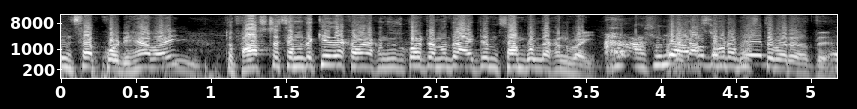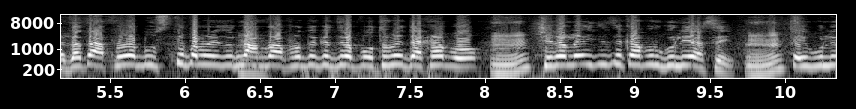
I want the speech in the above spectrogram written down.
ইনসাফ কোটি হ্যাঁ ভাই? তো ফার্স্টে স্যাম্পল কি দেখাবেন এখন কয়টা আমাদের আইটেম স্যাম্পল দেখান ভাই? আসলে কাস্টমাররা বুঝতে পারে হতে যাতে আপনারা বুঝতে পারেন এই আমরা আপনাদেরকে যেটা প্রথমে দেখাবো সেটা হলো এই যে যে কাপড়গুলি আছে এইগুলি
